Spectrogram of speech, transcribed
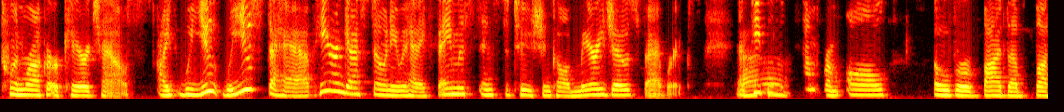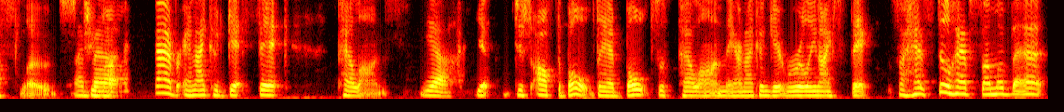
Twinrocker or Carriage House. I we we used to have here in Gastonia. We had a famous institution called Mary Jo's Fabrics, and oh. people would come from all over by the busloads to bet. buy fabric, and I could get thick Pellons. Yeah, get just off the bolt. They had bolts of Pellon there, and I could get really nice thick. So I had, still have some of that,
